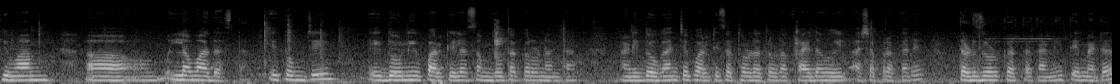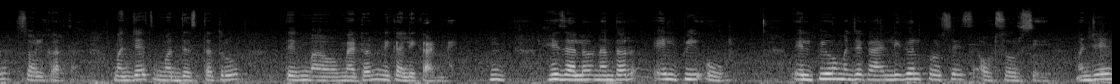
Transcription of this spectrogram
किंवा लवाद असतात. ते तुमची एक दोन्ही पार्टीला समझोता करून आणतात आणि दोघांच्या पार्टीचा थोडा थोडा फायदा होईल अशा प्रकारे तडजोड करतात आणि ते मॅटर सॉल्व करतात. म्हणजेच मध्यस्थ थ्रू ते मॅटर निकाली काढणे. हे. झालं नंतर L P O. L P O म्हणजे काय? लिगल प्रोसेस आउटसोर्सिंग म्हणजे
